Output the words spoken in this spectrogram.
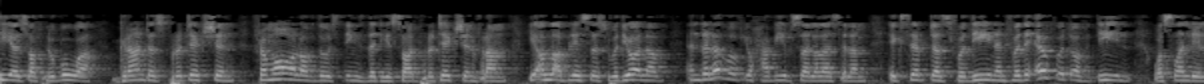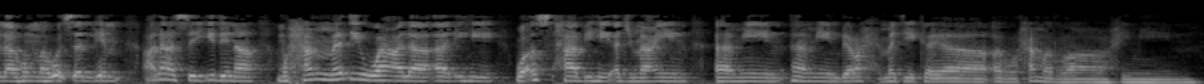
years of Nubuwa, grant us protection from all of those things that he sought protection from. Ya Allah bless us with your love and the love of your Habib Sallallahu Alaihi Wasallam. Accept us for deen and for the effort of deen. وصل اللهم وسلم على سيدنا محمد وعلى آله وأصحابه أجمعين آمين آمين برحمتك يا أرحم الراحمين.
